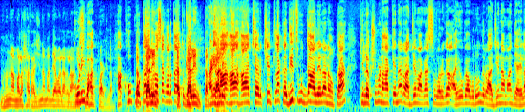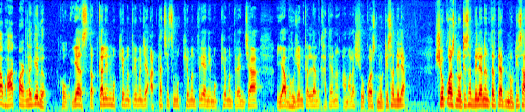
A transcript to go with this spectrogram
म्हणून आम्हाला हा राजीनामा द्यावा लागला. कोणी भाग पाडला? हा खूप मोठा खुलासा. तत्कालीन- आणि हा हा चर्चेतला कधीच मुद्दा आलेला नव्हता की लक्ष्मण हाकेनं राज्य मागासवर्ग आयोगावरून राजीनामा द्यायला भाग पाडलं गेलं. हो यस तत्कालीन मुख्यमंत्री म्हणजे आत्ताचेच मुख्यमंत्री आणि मुख्यमंत्र्यांच्या या बहुजन कल्याण खात्यानं आम्हाला शोकॉस नोटिसा दिल्या. शोकॉस नोटिसा दिल्यानंतर त्या नोटिसा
